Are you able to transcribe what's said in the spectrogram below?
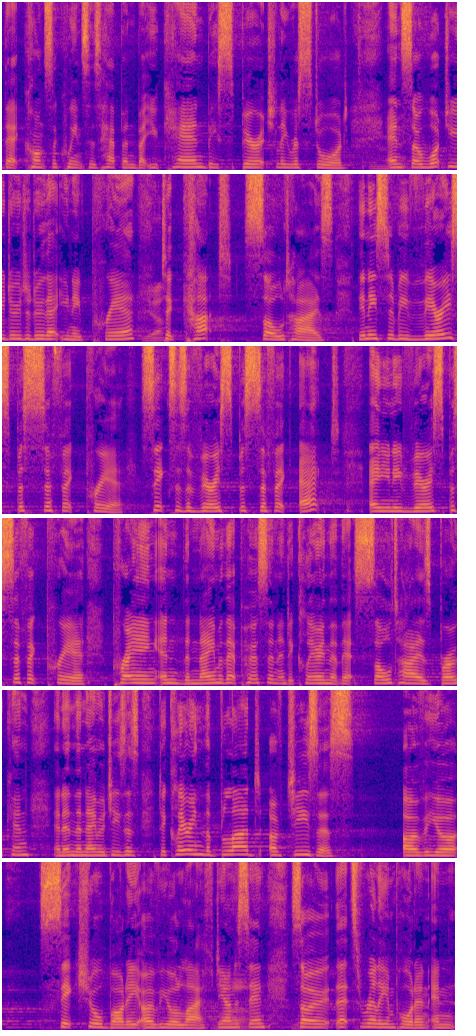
that consequences happen, but you can be spiritually restored. And so, what do you do to do that? You need prayer Yeah. to cut soul ties. There needs to be very specific prayer. Sex is a very specific act, and you need very specific prayer, praying in the name of that person and declaring that that soul tie is broken, and in the name of Jesus, declaring the blood of Jesus over your sexual body, over your life. Do you understand? So that's really important. And,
